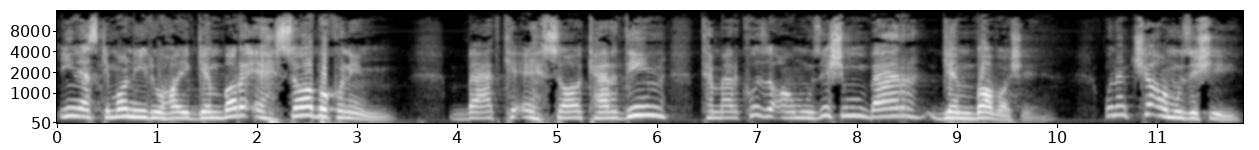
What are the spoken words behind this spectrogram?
این است که ما نیروهای گنبا رو احسا بکنیم. بعد که احسا کردیم تمرکز آموزشمون بر گنبا باشه. اونم چه آموزشی؟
